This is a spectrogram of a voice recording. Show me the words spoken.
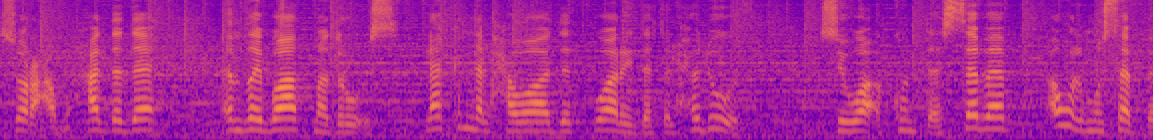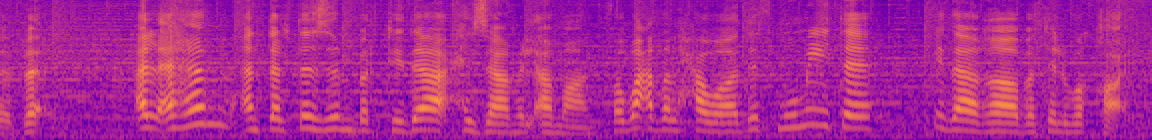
سرعة محددة انضباط مدروس لكن الحوادث واردة الحدوث سواء كنت السبب أو المسبب. الأهم أن تلتزم بارتداء حزام الأمان فبعض الحوادث مميتة إذا غابت الوقاية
